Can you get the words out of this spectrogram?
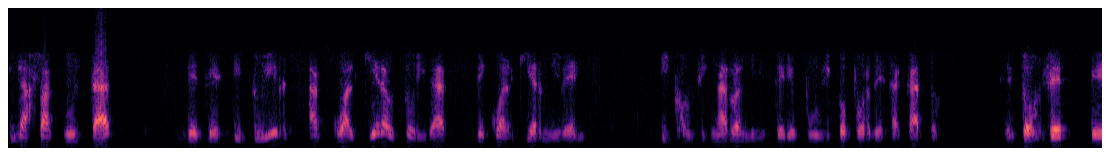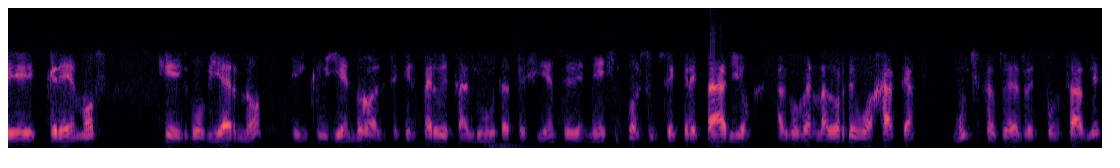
la facultad de destituir a cualquier autoridad de cualquier nivel y consignarlo al Ministerio Público por desacato. Entonces, eh, creemos que el gobierno, incluyendo al secretario de Salud, al presidente de México, al subsecretario, al gobernador de Oaxaca, muchas autoridades responsables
